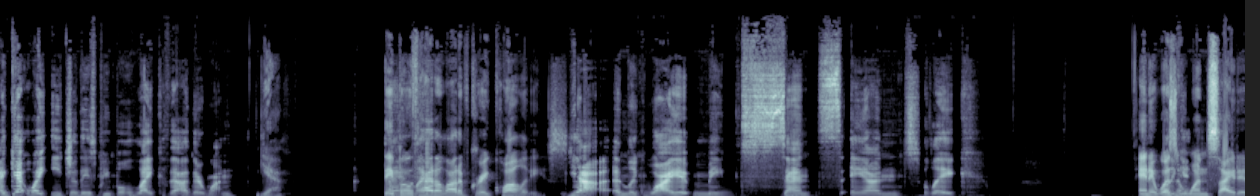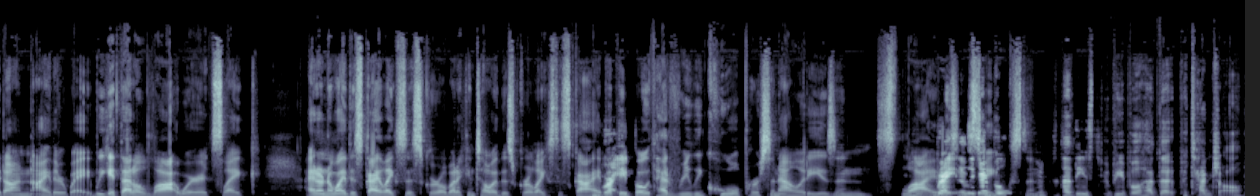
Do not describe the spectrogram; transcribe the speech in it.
i get why each of these people like the other one. Yeah. They And, both like- had a lot of great qualities. Yeah and like why it made sense and like and it wasn't it- one-sided on either way. We get that a lot where it's like i don't know why this guy likes this girl but i can tell why this girl likes this guy but they both had really cool personalities and lives right and like i believe and that these two people had the potential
